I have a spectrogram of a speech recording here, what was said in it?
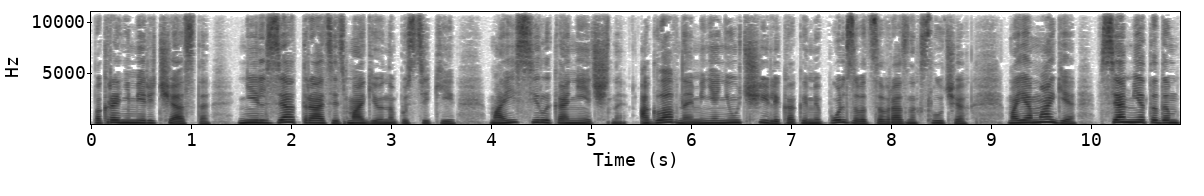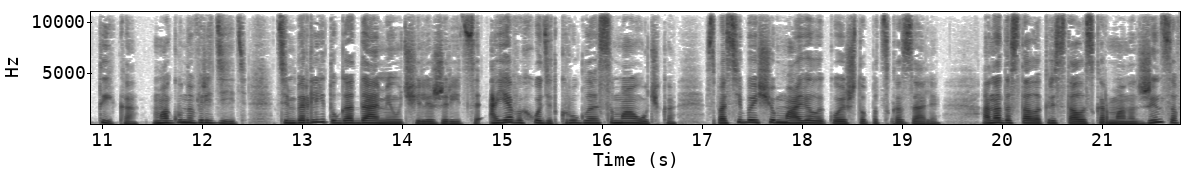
«По крайней мере, часто. Нельзя тратить магию на пустяки. Мои силы конечны. А главное, меня не учили, как ими пользоваться в разных случаях. Моя магия вся методом тыка. Могу навредить. Тимберлиту годами учили жрицы, а я, выходит, круглая самоучка. Спасибо еще Мавилы кое-что подсказали». Она достала кристалл из кармана джинсов,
